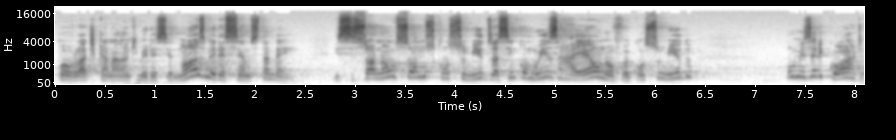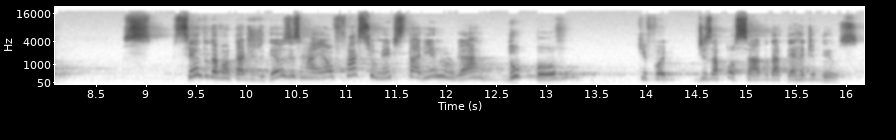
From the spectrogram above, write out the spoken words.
povo lá de Canaã que merecia, nós merecemos também. E se só não somos consumidos, assim como Israel não foi consumido, por misericórdia. Sendo da vontade de Deus, Israel facilmente estaria no lugar do povo que foi desapossado da terra de Deus.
